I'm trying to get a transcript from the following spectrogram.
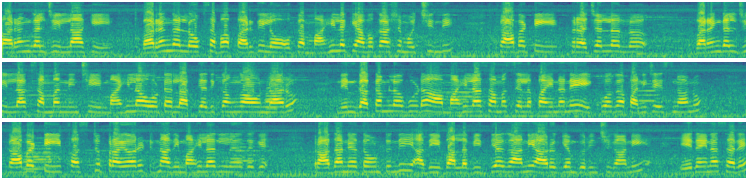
వరంగల్ జిల్లాకి వరంగల్ లోక్సభ పరిధిలో ఒక మహిళకి అవకాశం వచ్చింది. కాబట్టి ప్రజలలో వరంగల్ జిల్లాకు సంబంధించి మహిళా ఓటర్లు అత్యధికంగా ఉన్నారు. నేను గతంలో కూడా మహిళా సమస్యల పైననే ఎక్కువగా పనిచేసినాను. కాబట్టి ఫస్ట్ ప్రయారిటీ నాది మహిళలకే ప్రాధాన్యత ఉంటుంది. అది వాళ్ళ విద్య కానీ ఆరోగ్యం గురించి కానీ ఏదైనా సరే.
